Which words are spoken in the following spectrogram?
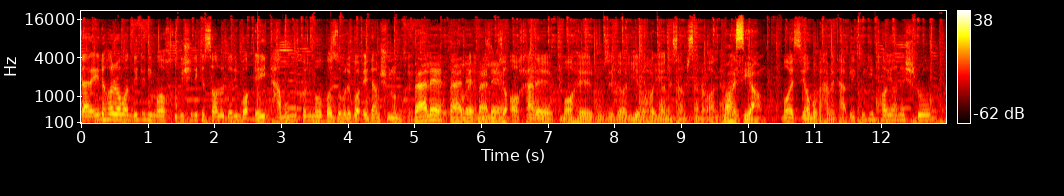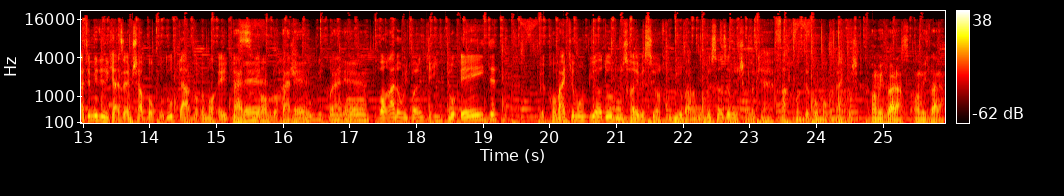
در این حال رابان می‌دونیم ما خوبیش اینه که سالو داریم با عید تموم می‌کنیم و باز دوباره با عید هم شروع می‌کنیم. بله بله بله. روز آخر ماه روزداری بهایان سراسر عالم. ماه سیام. ماه سیام رو به همه تبریک میگیم پایانش رو. حتی می‌دونی که از امشب با غروب در واقع ما عید بله، سیام رو هم بله، شروع می‌کنیم بله. واقعا امیدواریم که این دو عید به کمکمون بیاد و روزهای بسیار خوبی رو برامون بسازه و انشالله که فرخنده و مبارک باشه امیدوارم امیدوارم.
